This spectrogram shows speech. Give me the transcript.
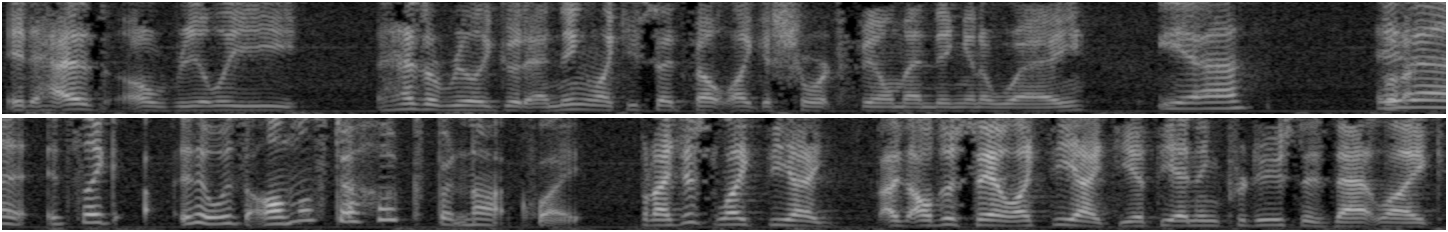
it has a really, it has a really good ending. Like you said, felt like a short film ending in a way. Yeah. But It, uh, it's like it was almost a hook, but not quite. But I just like the, I, I'll just say I like the idea that the ending produced is that like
